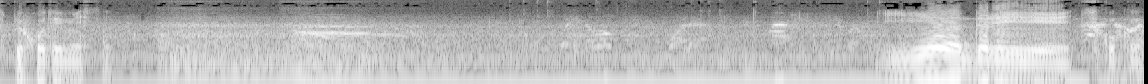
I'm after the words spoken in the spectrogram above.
С пехотой вместе. Боеголовки в поле. Едреть, сколько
